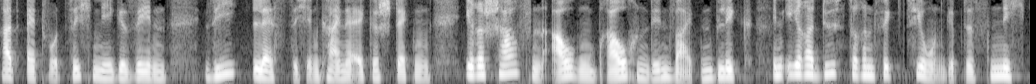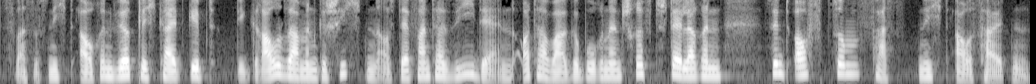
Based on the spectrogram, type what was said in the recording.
hat Edward sich nie gesehen. Sie lässt sich in keine Ecke stecken. Ihre scharfen Augen brauchen den weiten Blick. In ihrer düsteren Fiktion gibt es nichts, was es nicht auch in Wirklichkeit gibt. Die grausamen Geschichten aus der Fantasie der in Ottawa geborenen Schriftstellerin sind oft zum fast nicht aushalten,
